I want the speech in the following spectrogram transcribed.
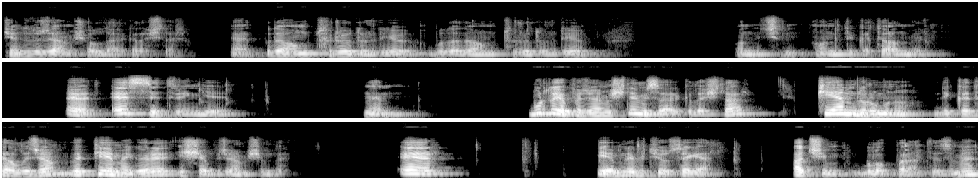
Şimdi düzelmiş oldu arkadaşlar. Evet bu devamlı true'dur diyor. Bu da devamlı true'dur diyor. Onun için onu dikkate almıyorum. Evet S string'inin burada yapacağım işlem ise arkadaşlar PM durumunu dikkate alacağım ve PM'e göre iş yapacağım şimdi. Eğer PM ile bitiyorsa gel. Açayım blok parantezimi.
